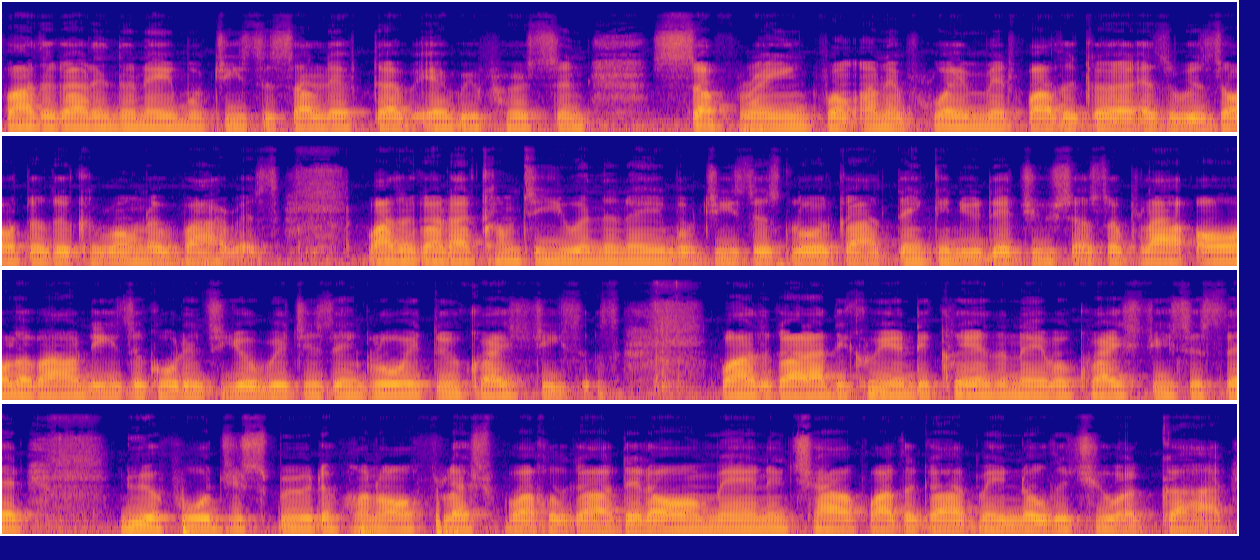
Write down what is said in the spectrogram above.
Father God, in the name of Jesus, I lift up every person suffering from unemployment, Father God, as a result of the coronavirus. Father God, I come to you in the name of Jesus, Lord God, thanking you that you shall supply all of our needs according to your riches and glory through Christ Jesus. Father God, I decree and declare in the name of Christ Jesus that you have poured your spirit upon all flesh, Father God, that all man and child, Father God, may know that you are God,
